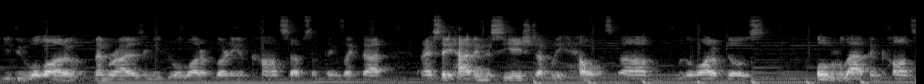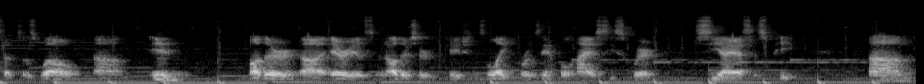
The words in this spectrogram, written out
you do a lot of memorizing, you do a lot of learning of concepts and things like that. And I say having the CEH definitely helped um, with a lot of those overlapping concepts as well um, in other uh, areas and other certifications, like, for example, ISC squared, CISSP. Um,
